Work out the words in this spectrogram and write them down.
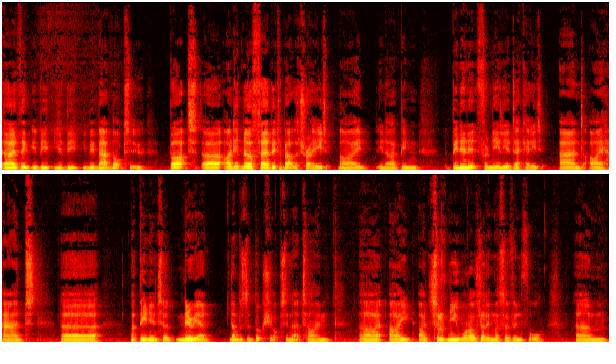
I think you'd be you'd be you'd be mad not to. But uh, I did know a fair bit about the trade. I you know I'd been been in it for nearly a decade, and I had uh, I'd been into myriad numbers of bookshops in that time. Uh, I I sort of knew what I was letting myself in for. Um,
